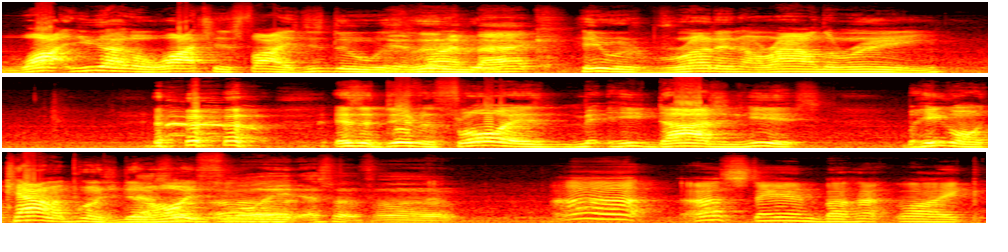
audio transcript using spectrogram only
Watch, you gotta go watch his fights. This dude was He was running back. He was running around the ring. it's a difference. Floyd, he dodging hits, but he gonna counter punch. you. The That's what Floyd. That's what. Uh, I I stand behind like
